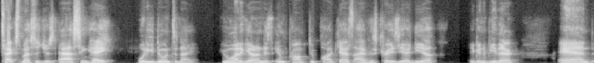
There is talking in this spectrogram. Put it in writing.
text messages asking, "Hey, what are you doing tonight? You want to get on this impromptu podcast? I have this crazy idea. You're going to be there." And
